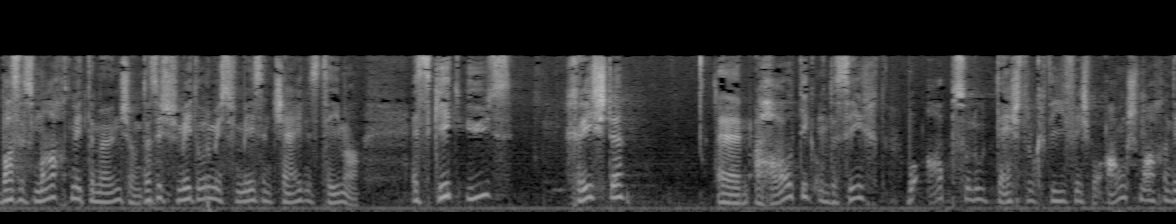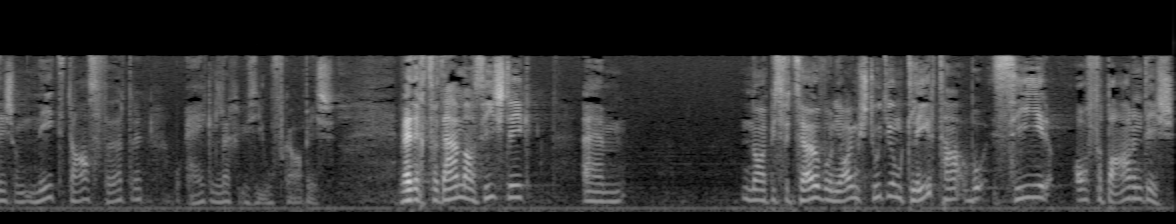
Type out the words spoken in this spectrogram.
was es macht mit den Menschen. Und das ist für mich, darum ist für mich ein entscheidendes Thema. Es gibt uns Christen äh, eine Haltung und eine Sicht, die absolut destruktiv ist, die angstmachend ist und nicht das fördert, was eigentlich unsere Aufgabe ist. Wenn ich zu dem als Einstieg ähm, noch etwas erzähle, was ich auch im Studium gelernt habe, wo sehr offenbarend ist,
